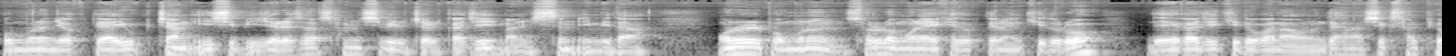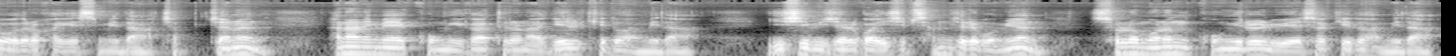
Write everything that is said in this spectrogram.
본문은 역대하 6장 22절에서 31절까지 말씀입니다. 오늘 본문은 솔로몬의 계속되는 기도로 네 가지 기도가 나오는데 하나씩 살펴보도록 하겠습니다. 첫째는 하나님의 공의가 드러나길 기도합니다. 22절과 23절에 보면 솔로몬은 공의를 위해서 기도합니다.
